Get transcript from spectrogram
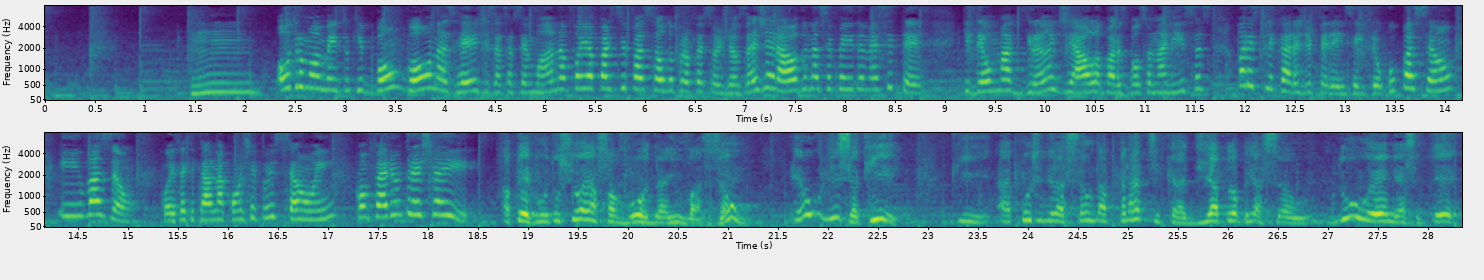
Hum. Outro momento que bombou nas redes essa semana foi a participação do professor José Geraldo na CPI do MST, que deu uma grande aula para os bolsonaristas para explicar a diferença entre ocupação e invasão. Coisa que tá na Constituição, hein? Confere um trecho aí. A pergunta: o senhor é a favor da invasão? Eu disse aqui que a consideração da prática de apropriação do MST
